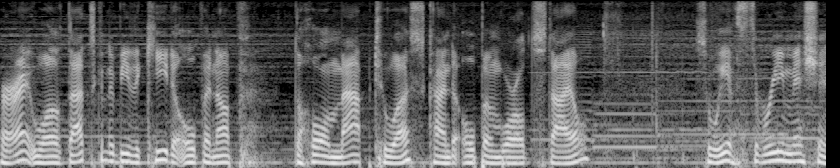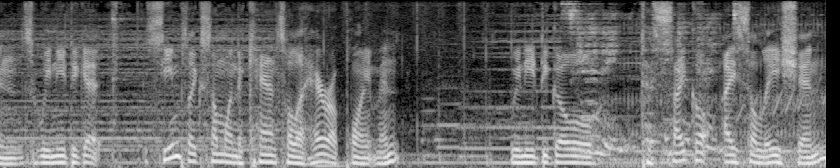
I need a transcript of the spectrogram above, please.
Alright, well, that's going to be the key to open up the whole map to us, kind of open world style. So we have three missions. We need to get. Seems like someone to cancel a hair appointment. We need to go to Psycho. Isolation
